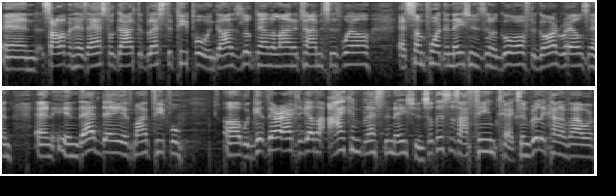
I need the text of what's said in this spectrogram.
and Solomon has asked for God to bless the people, and God has looked down the line of time and says, Well, at some point the nation is going to go off the guardrails, and, and in that day, if my people uh, would get their act together, I can bless the nation. So this is our theme text, and really kind of our,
